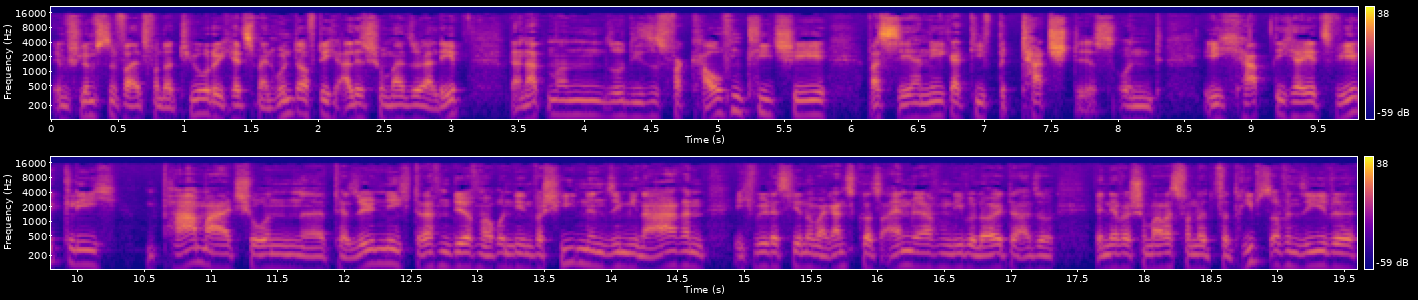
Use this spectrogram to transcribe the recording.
im schlimmsten Fall von der Tür oder ich hetze meinen Hund auf dich, alles schon mal so erlebt. Dann hat man so dieses Verkaufen-Klischee, was sehr negativ betatscht ist und ich habe dich ja jetzt wirklich ein paar Mal schon äh, persönlich treffen dürfen, auch in den verschiedenen Seminaren. Ich will das hier nochmal ganz kurz einwerfen, liebe Leute. Also, wenn ihr schon mal was von der Vertriebsoffensive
